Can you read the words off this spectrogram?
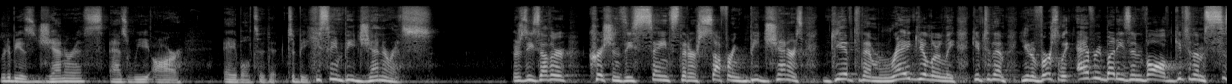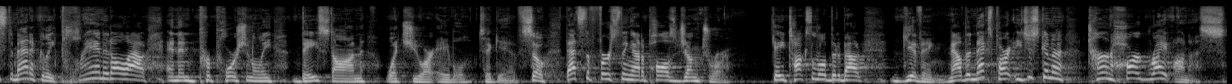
We're to be as generous as we are able to, to be. He's saying, be generous. There's these other Christians, these saints that are suffering. Be generous. Give to them regularly. Give to them universally. Everybody's involved. Give to them systematically. Plan it all out and then proportionally based on what you are able to give. So that's the first thing out of Paul's junk drawer. Okay, he talks a little bit about giving. Now, the next part, he's just going to turn hard right on us.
